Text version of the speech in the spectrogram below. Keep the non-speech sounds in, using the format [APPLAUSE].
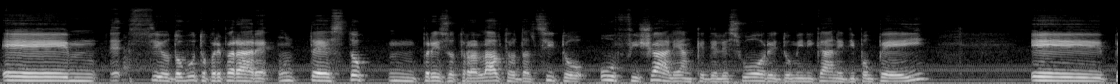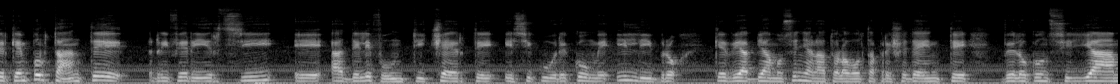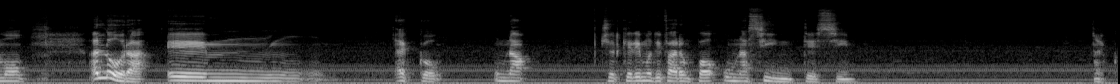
e, ehm, eh, sì, ho dovuto preparare un testo mh, mm, preso tra l'altro dal sito ufficiale anche delle suore domenicane di Pompei, e perché è importante riferirsi eh, a delle fonti certe e sicure come il libro che vi abbiamo segnalato la volta precedente, ve lo consigliamo. Allora, ehm, ecco, una, cercheremo di fare un po' una sintesi. Ecco.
